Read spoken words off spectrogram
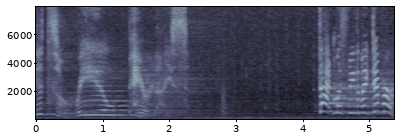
It's a real paradise. That must be the Big Dipper.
